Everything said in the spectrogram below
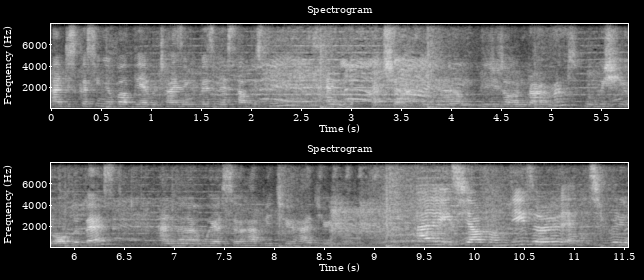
uh, discussing about the advertising business, obviously, and uh, in a digital environment. We wish you all the best, and uh, we are so happy to have you here. Hi, it's Yao from Deezer, and it's a really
